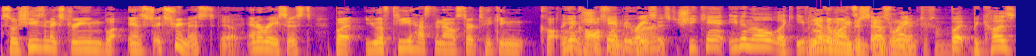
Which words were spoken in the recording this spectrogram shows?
So she's an extreme ex- extremist Yeah. and a racist. But U of T has to now start taking call, Again, she can't be her. racist. She can't, even though, like, even The though other one's you just said is right. or something. But because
